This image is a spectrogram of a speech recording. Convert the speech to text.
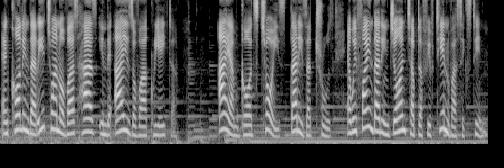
and calling that each one of us has in the eyes of our Creator. I am God's choice. That is a truth. And we find that in John chapter 15, verse 16.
